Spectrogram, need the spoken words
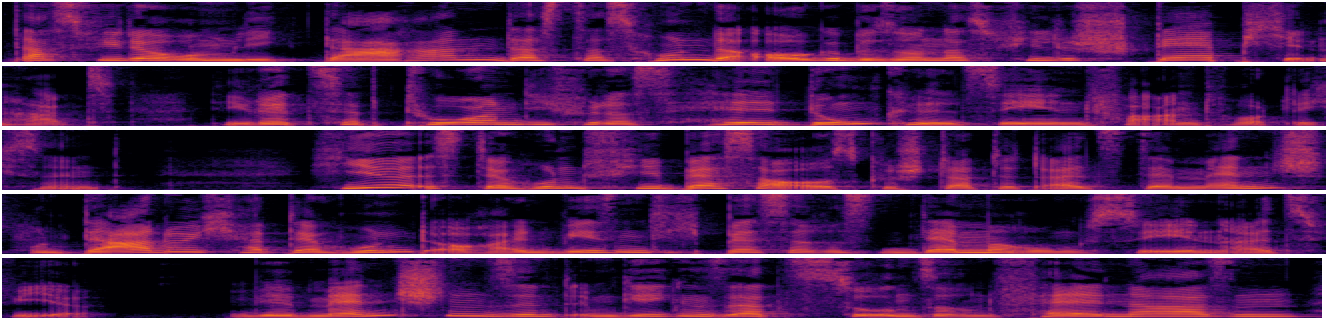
Das wiederum liegt daran, dass das Hundeauge besonders viele Stäbchen hat, die Rezeptoren, die für das Hell-Dunkel-Sehen verantwortlich sind. Hier ist der Hund viel besser ausgestattet als der Mensch und dadurch hat der Hund auch ein wesentlich besseres Dämmerungssehen als wir. Wir Menschen sind im Gegensatz zu unseren Fellnasen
